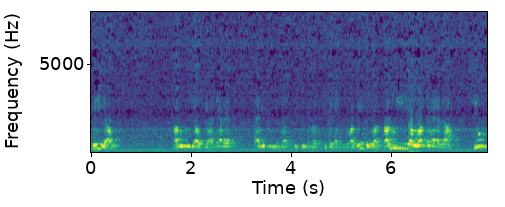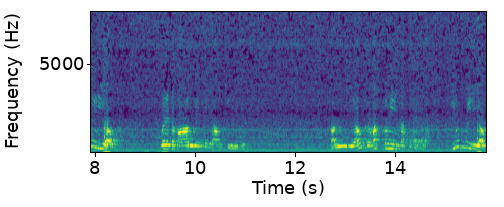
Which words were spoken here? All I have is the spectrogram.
ඉරියව් රළු ඉරියව් කියන්නේ අර ඇවිදීම පිටීම හිට ගැනීම වගේ දේවල්. රළු ඉරියව් අතහැරලා සියුම් ඉරියව් වලට මාරු වෙන්නේ යම් කීයද රළු ඉරියව් ක්‍රමක්‍රමයෙන් අතහැරලා සියුම් ඉරියව්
